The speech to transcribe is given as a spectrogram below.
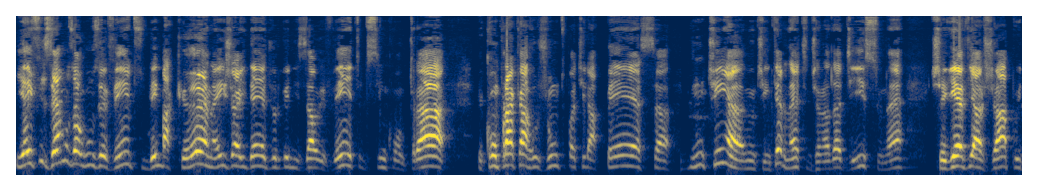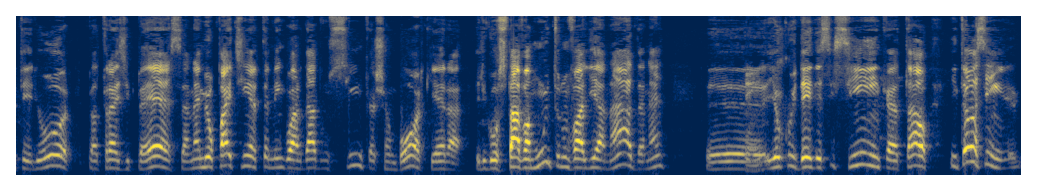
E aí fizemos alguns eventos bem bacana, aí já a ideia de organizar o evento, de se encontrar, de comprar carro junto para tirar peça. Não tinha, não tinha internet, não tinha nada disso, né? Cheguei a viajar para o interior, para trás de peça, né? Meu pai tinha também guardado um Cinca Chambord, que era, ele gostava muito, não valia nada, né? É, e eu cuidei desse Cinca, tal. Então assim,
